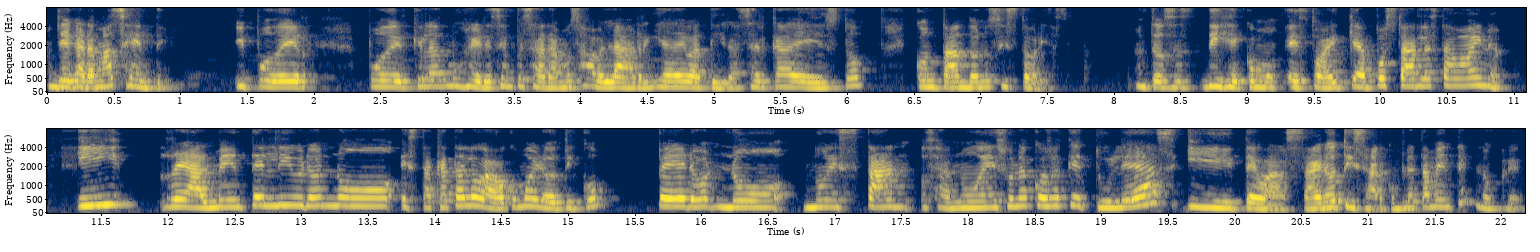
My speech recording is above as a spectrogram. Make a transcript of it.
llegar a más gente y poder poder que las mujeres empezáramos a hablar y a debatir acerca de esto, contándonos historias. Entonces dije, como esto hay que apostarle a esta vaina. Y realmente el libro no está catalogado como erótico, pero no, no es tan, o sea, no es una cosa que tú leas y te vas a erotizar completamente, no creo.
